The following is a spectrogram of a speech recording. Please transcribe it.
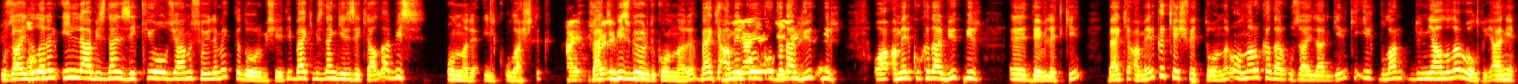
Uzaylıların illa bizden zeki olacağını söylemek de doğru bir şey değil. Belki bizden geri zekalılar biz onlara ilk ulaştık. Hayır, Belki biz şey- gördük onları. Belki Amerika o, o kadar gelirse- büyük bir o Amerika o kadar büyük bir e, devlet ki belki Amerika keşfetti onları. Onlar o kadar uzaylılar geri ki ilk bulan dünyalılar oldu. Yani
